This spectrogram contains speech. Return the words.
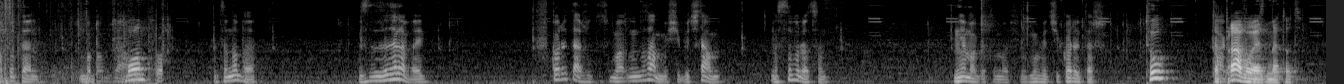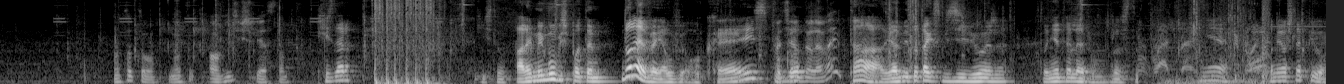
Oto ten. Bo, Bomb. To na B. Z, z lewej. W korytarzu. Tu ma, no tam musi być, tam. Na 100%. Nie ma go tu, Matthew. Mówię ci, korytarz. Tu? To Tak. prawo jest metod. No to tu. No tu. O, widzisz? Jest tam. He's there? Jakiś tu. Ale my mówisz potem do lewej. Ja mówię, okej, spoko. Powiedziałem do lewej? Tak, ja mnie to tak zdziwiło, że to nie te lewo po prostu. Nie, to mnie oślepiło.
